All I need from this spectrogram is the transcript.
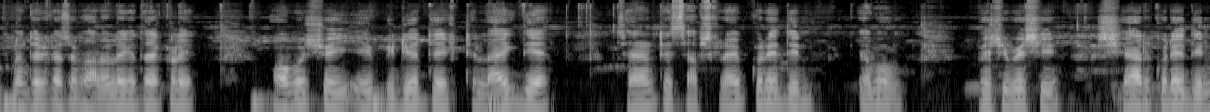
আপনাদের কাছে ভালো লেগে থাকলে অবশ্যই এই ভিডিওতে একটি লাইক দিয়ে চ্যানেলটি সাবস্ক্রাইব করে দিন এবং বেশি বেশি শেয়ার করে দিন।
